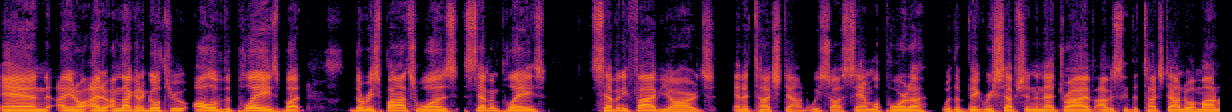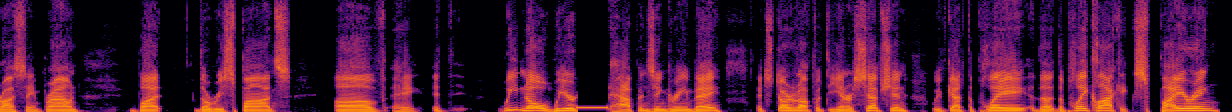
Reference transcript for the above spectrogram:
And, uh, you know, I, I'm not going to go through all of the plays, but the response was seven plays, 75 yards, and a touchdown. We saw Sam LaPorta with a big reception in that drive. Obviously, the touchdown to Amon-Ra St. Brown. But the response of hey it we know weird happens in green bay. It started off with the interception. We've got the play the the play clock expiring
